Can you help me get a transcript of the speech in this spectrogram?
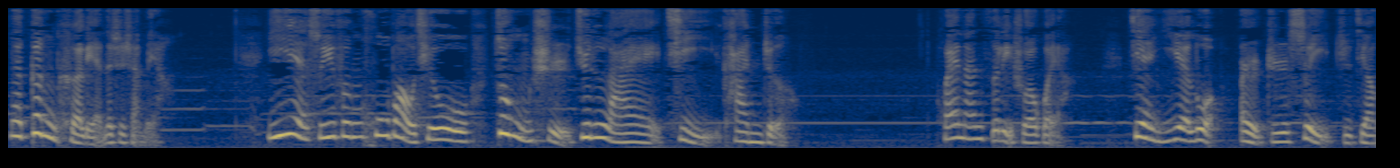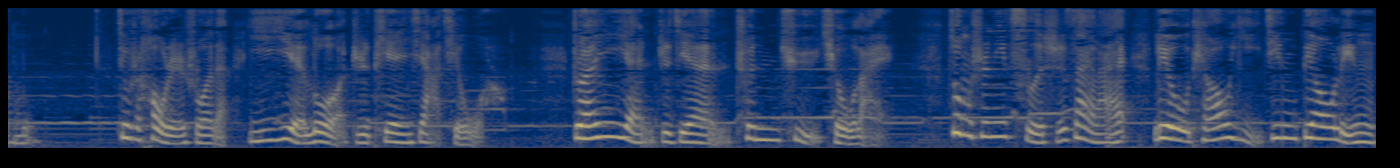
那更可怜的是什么呀？一夜随风忽报秋，纵使君来岂堪折？《淮南子》里说过呀：“见一叶落，而知岁之将暮。”就是后人说的“一叶落，知天下秋”啊！转眼之间，春去秋来。纵使你此时再来，柳条已经凋零，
